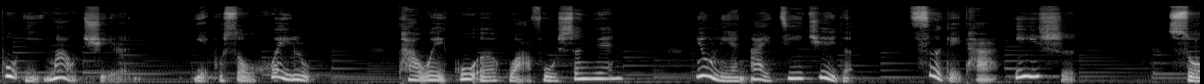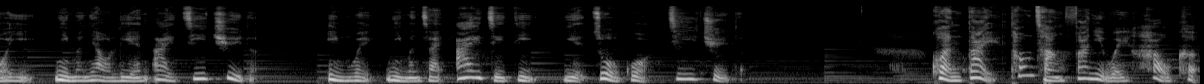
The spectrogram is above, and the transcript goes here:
不以貌取人，也不受贿赂。他为孤儿寡妇伸冤，又怜爱积聚的，赐给他衣食。所以。你们要怜爱积聚的，因为你们在埃及地也做过积聚的。款待通常翻译为好客，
